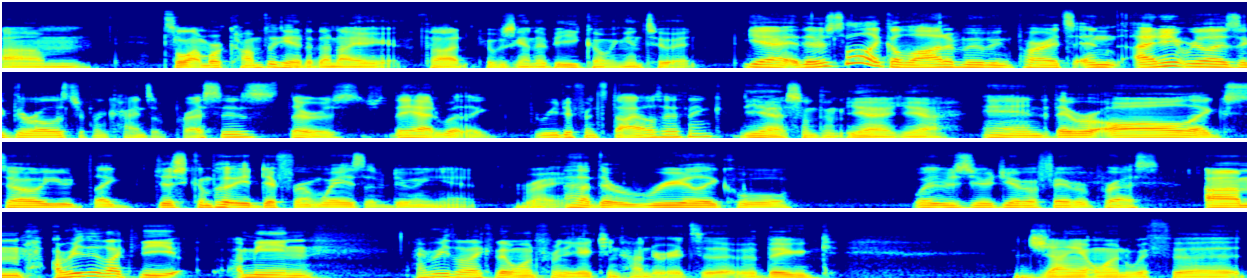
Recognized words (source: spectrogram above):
Um, it's a lot more complicated than I thought it was going to be going into it. Yeah, there's like a lot of moving parts, and I didn't realize like there were all those different kinds of presses. There was they had what like three different styles, I think, Yeah, something. Yeah, yeah, and they were all like so you like just completely different ways of doing it. right. I thought they were really cool. What was your? Do you have a favorite press? Um, I really like the. I mean, I really like the one from the 1800s, uh, the big, giant one with the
